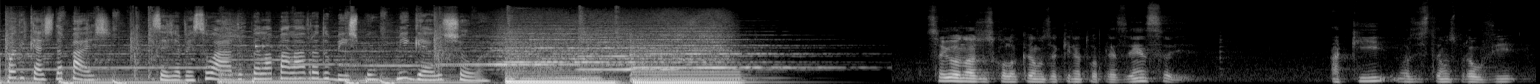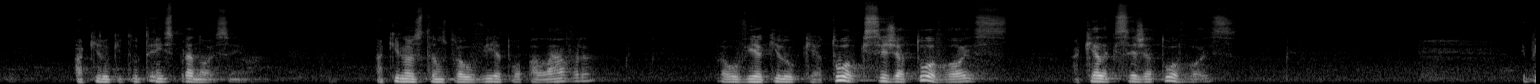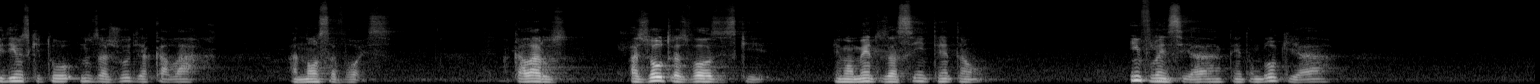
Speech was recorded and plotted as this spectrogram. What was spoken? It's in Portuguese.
ao podcast da Paz. Seja abençoado pela palavra do Bispo Miguel Uchoa. Senhor, nós nos colocamos aqui na tua presença e aqui nós estamos para ouvir aquilo que tu tens para nós, Senhor. Aqui nós estamos para ouvir a tua palavra, para ouvir aquilo que é a tua, que seja a tua voz, aquela que seja a tua voz. E pedimos que tu nos ajude a calar a nossa voz, a calar os, as outras vozes que, em momentos assim, tentam influenciar, tentam bloquear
